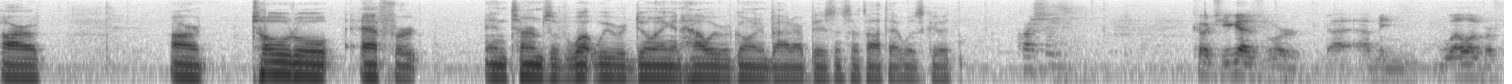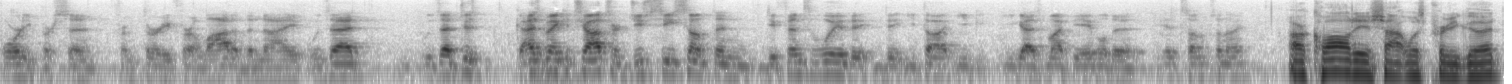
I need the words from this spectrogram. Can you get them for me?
our our total effort in terms of what we were doing and how we were going about our business. I thought that was good. Questions? Coach, you guys were, I I mean, well over forty percent from three for a lot of the night. Was that, was that just guys making shots, or did you see something defensively that, that you thought you, you guys might be able to hit some tonight? Our quality of shot was pretty good.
